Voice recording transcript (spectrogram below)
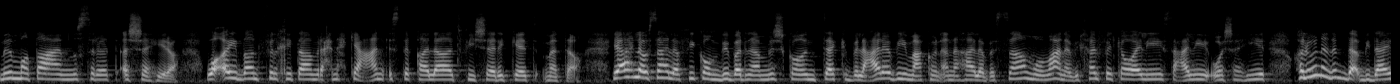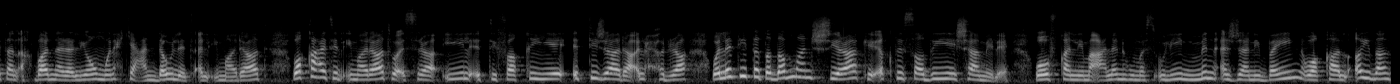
من مطاعم نصرة الشهيرة. وأيضا في الختام رح نحكي عن استقالات في شركة متى يا أهلا وسهلا فيكم ببرنامجكم تك بالعربي. معكم أنا هالة بسام ومعنا بخلف خلف الكواليس علي وشهير. خلونا نبدأ بداية أخبارنا لليوم ونحكي عن دولة الإمارات. وقعت الإمارات وإسرائيل اتفاقية التجارة الحرة والتي تتضمن شراكة اقتصادية شاملة. ووفقا لما أعلنه مسؤولين من الجانبين وقال أيضا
